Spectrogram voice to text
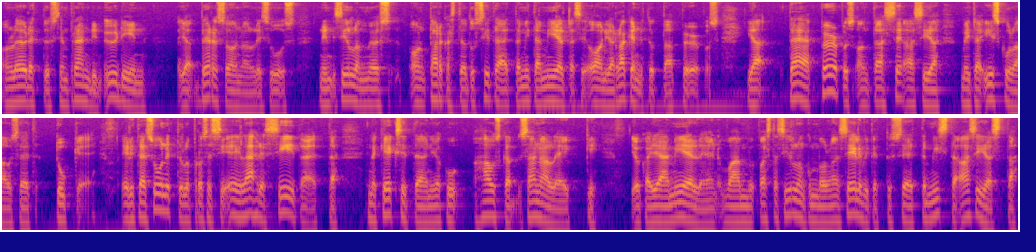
on löydetty sen brändin ydin ja persoonallisuus, niin silloin myös on tarkasteltu sitä, että mitä mieltä se on ja rakennettu tämä purpose. Ja tämä purpose on taas se asia, mitä iskulauseet tukee. Eli tämä suunnitteluprosessi ei lähde siitä, että me keksitään joku hauska sanaleikki – joka jää mieleen, vaan vasta silloin, kun me ollaan selvitetty se, että mistä asiasta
